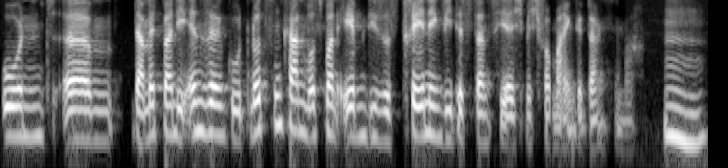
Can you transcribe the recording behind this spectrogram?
Und ähm, damit man die Inseln gut nutzen kann, muss man eben dieses Training, wie distanziere ich mich von meinen Gedanken machen. Mhm.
